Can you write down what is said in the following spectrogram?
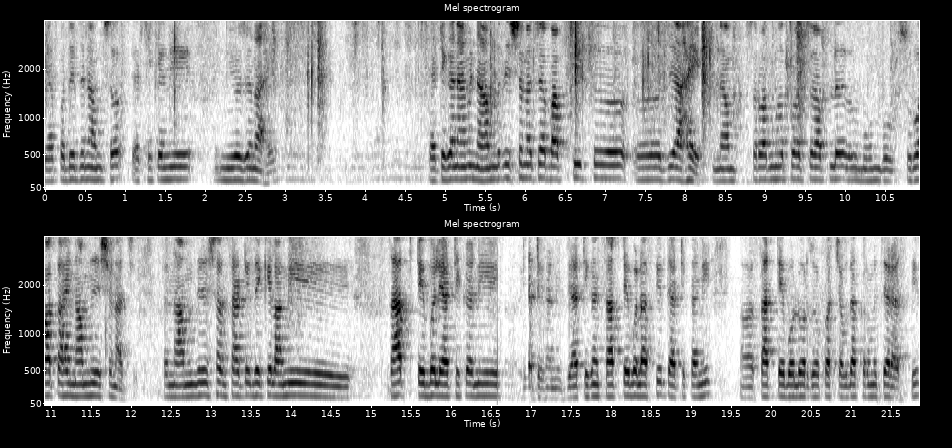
या पद्धतीने आमचं या ठिकाणी नियोजन आहे. त्या ठिकाणी आम्ही नामनिर्देशनाच्या बाबतीत जे आहे नाम सर्वात महत्त्वाचं आपलं सुरुवात आहे नामनिर्देशनाची. तर नामनिर्देशनासाठी देखील आम्ही सात टेबल या ठिकाणी या ठिकाणी ज्या ठिकाणी सात टेबल असतील त्या ठिकाणी सात टेबलवर जवळपास चौदा कर्मचारी असतील.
